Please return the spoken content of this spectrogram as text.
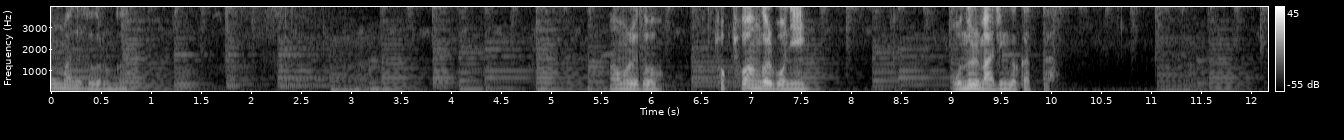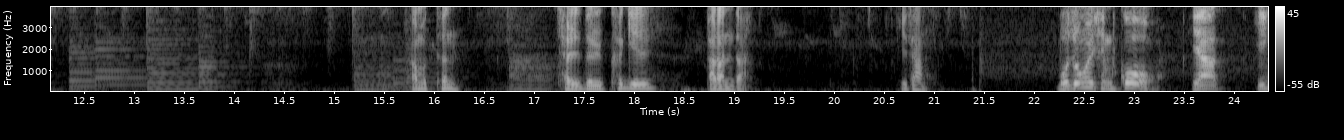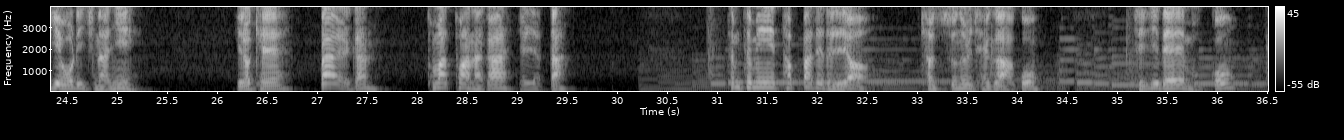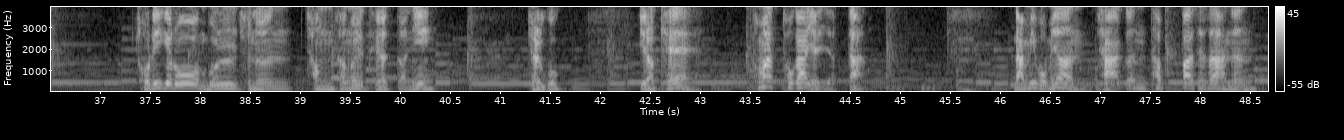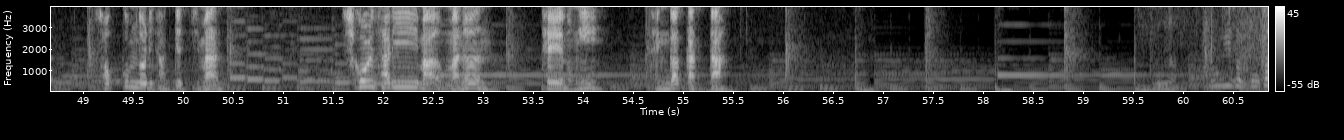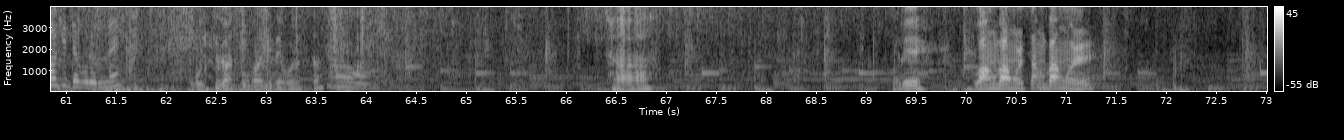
똥 맞아서 그런가? 아무래도 촉촉한 걸 보니 오늘 맞은 것 같다. 아무튼 잘들 크길 바란다. 이상. 모종을 심고 약 2개월이 지나니 이렇게 빨간 토마토 하나가 열렸다. 틈틈이 텃밭에 들려 곁순을 제거하고 지지대에 묻고 조리개로 물 주는 정성을 들였더니 결국 이렇게 토마토가 열렸다. 남이 보면 작은 텃밭에서 하는 소꿉놀이 같겠지만 시골살이 마음만은 대농이 된 것 같다. 뭐야? 여기가 노각이 돼버렸네. 모기가 노각이 돼버렸어? 어. 자, 우리 왕방울 쌍방울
